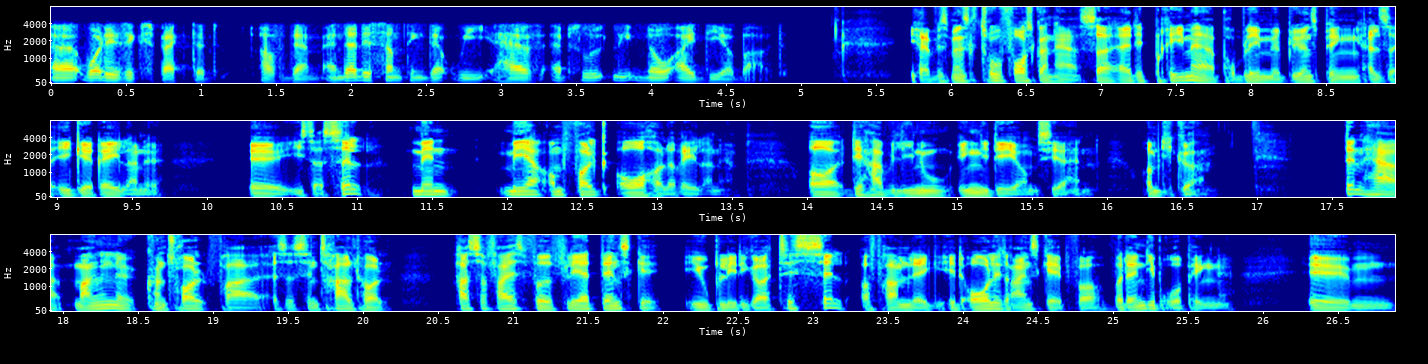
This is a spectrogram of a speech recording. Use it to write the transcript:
uh, what is expected of them? And that is something that we have absolutely no idea about. Ja, hvis man skal tro forskeren her, så er det primære problem med blyantspenge altså ikke reglerne øh, i sig selv, men mere om folk overholder reglerne. Og det har vi lige nu ingen idé om, siger han, om de gør. Den her manglende kontrol fra altså centralt hold har så faktisk fået flere danske EU-politikere til selv at fremlægge et årligt regnskab for, hvordan de bruger pengene. Øhm,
